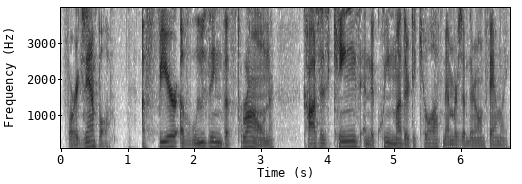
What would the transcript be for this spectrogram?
For example, a fear of losing the throne causes kings and the queen mother to kill off members of their own family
